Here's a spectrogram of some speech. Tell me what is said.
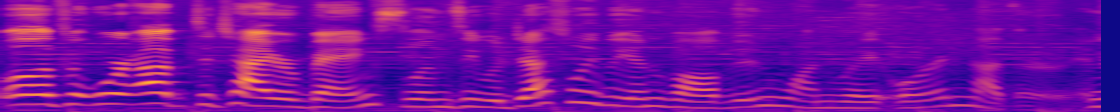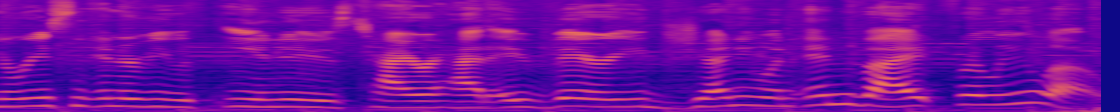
Well, if it were up to Tyra Banks, Lindsay would definitely be involved in one way or another. In a recent interview with E! News, Tyra had a very genuine invite for Lilo.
